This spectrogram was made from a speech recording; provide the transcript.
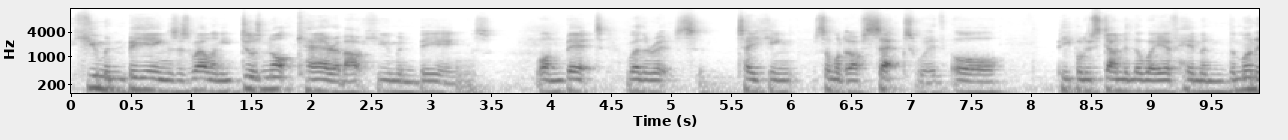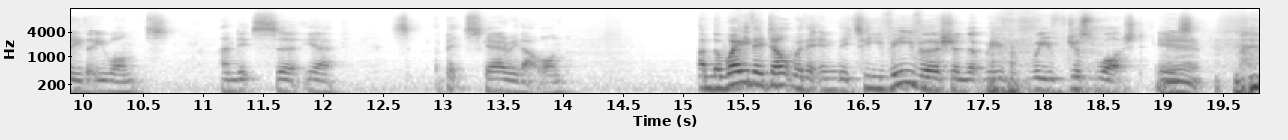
human beings as well, and he does not care about human beings one bit, whether it's taking someone to have sex with or people who stand in the way of him and the money that he wants. And it's uh, yeah, it's a bit scary that one. And the way they dealt with it in the TV version that we've we've just watched is Yeah.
